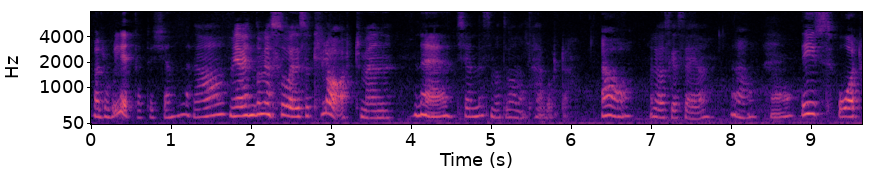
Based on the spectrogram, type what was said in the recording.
Vad roligt att du kände. ja, men jag vet inte om jag såg det så klart, men Nej. det kändes som att det var något här borta. Ja. Eller vad ska jag säga? ja. Ja. Det är ju svårt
